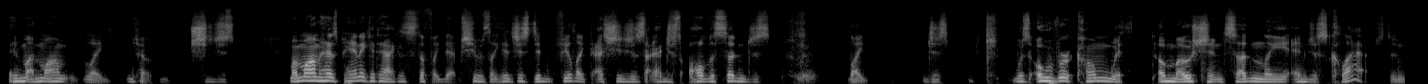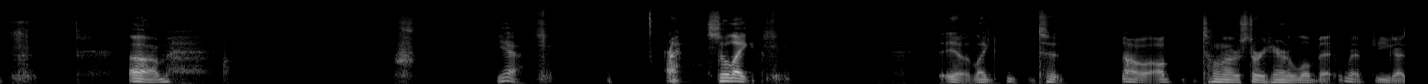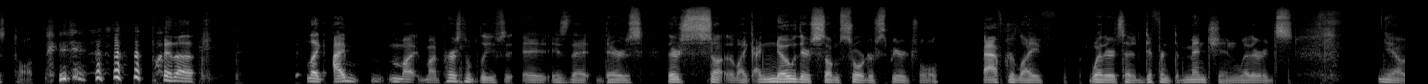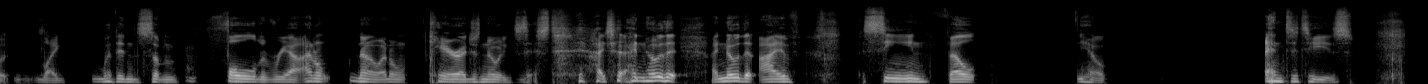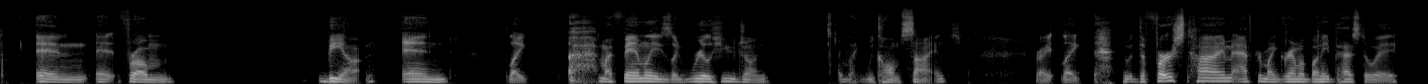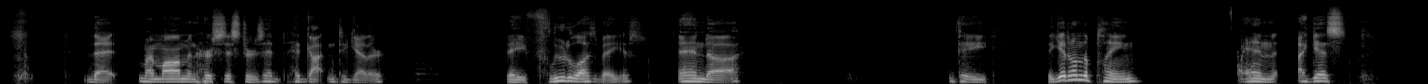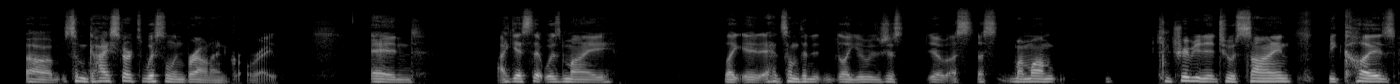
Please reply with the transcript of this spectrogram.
and my mom like you know she just my mom has panic attacks and stuff like that. She was like it just didn't feel like that. She just I just all of a sudden just like just was overcome with emotion suddenly and just collapsed. And um yeah. So like you know like to oh i'll tell another story here in a little bit after you guys talk. But uh like i my my personal beliefs is, that there's there's so like i know there's some sort of spiritual afterlife whether it's a different dimension whether it's you know like within some fold of reality i don't know i don't care i just know it exists. I, I know that i know that i've seen felt you know entities and, and eh, from beyond. And like my family is like real huge on like we call them signs right? Like the first time after my grandma bunny passed away that my mom and her sisters had had gotten together they flew to las vegas and uh they they get on the plane and i guess um some guy starts whistling brown eyed girl right? And i guess that was my like it had something like it was just you know, a a my mom contributed to a sign because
